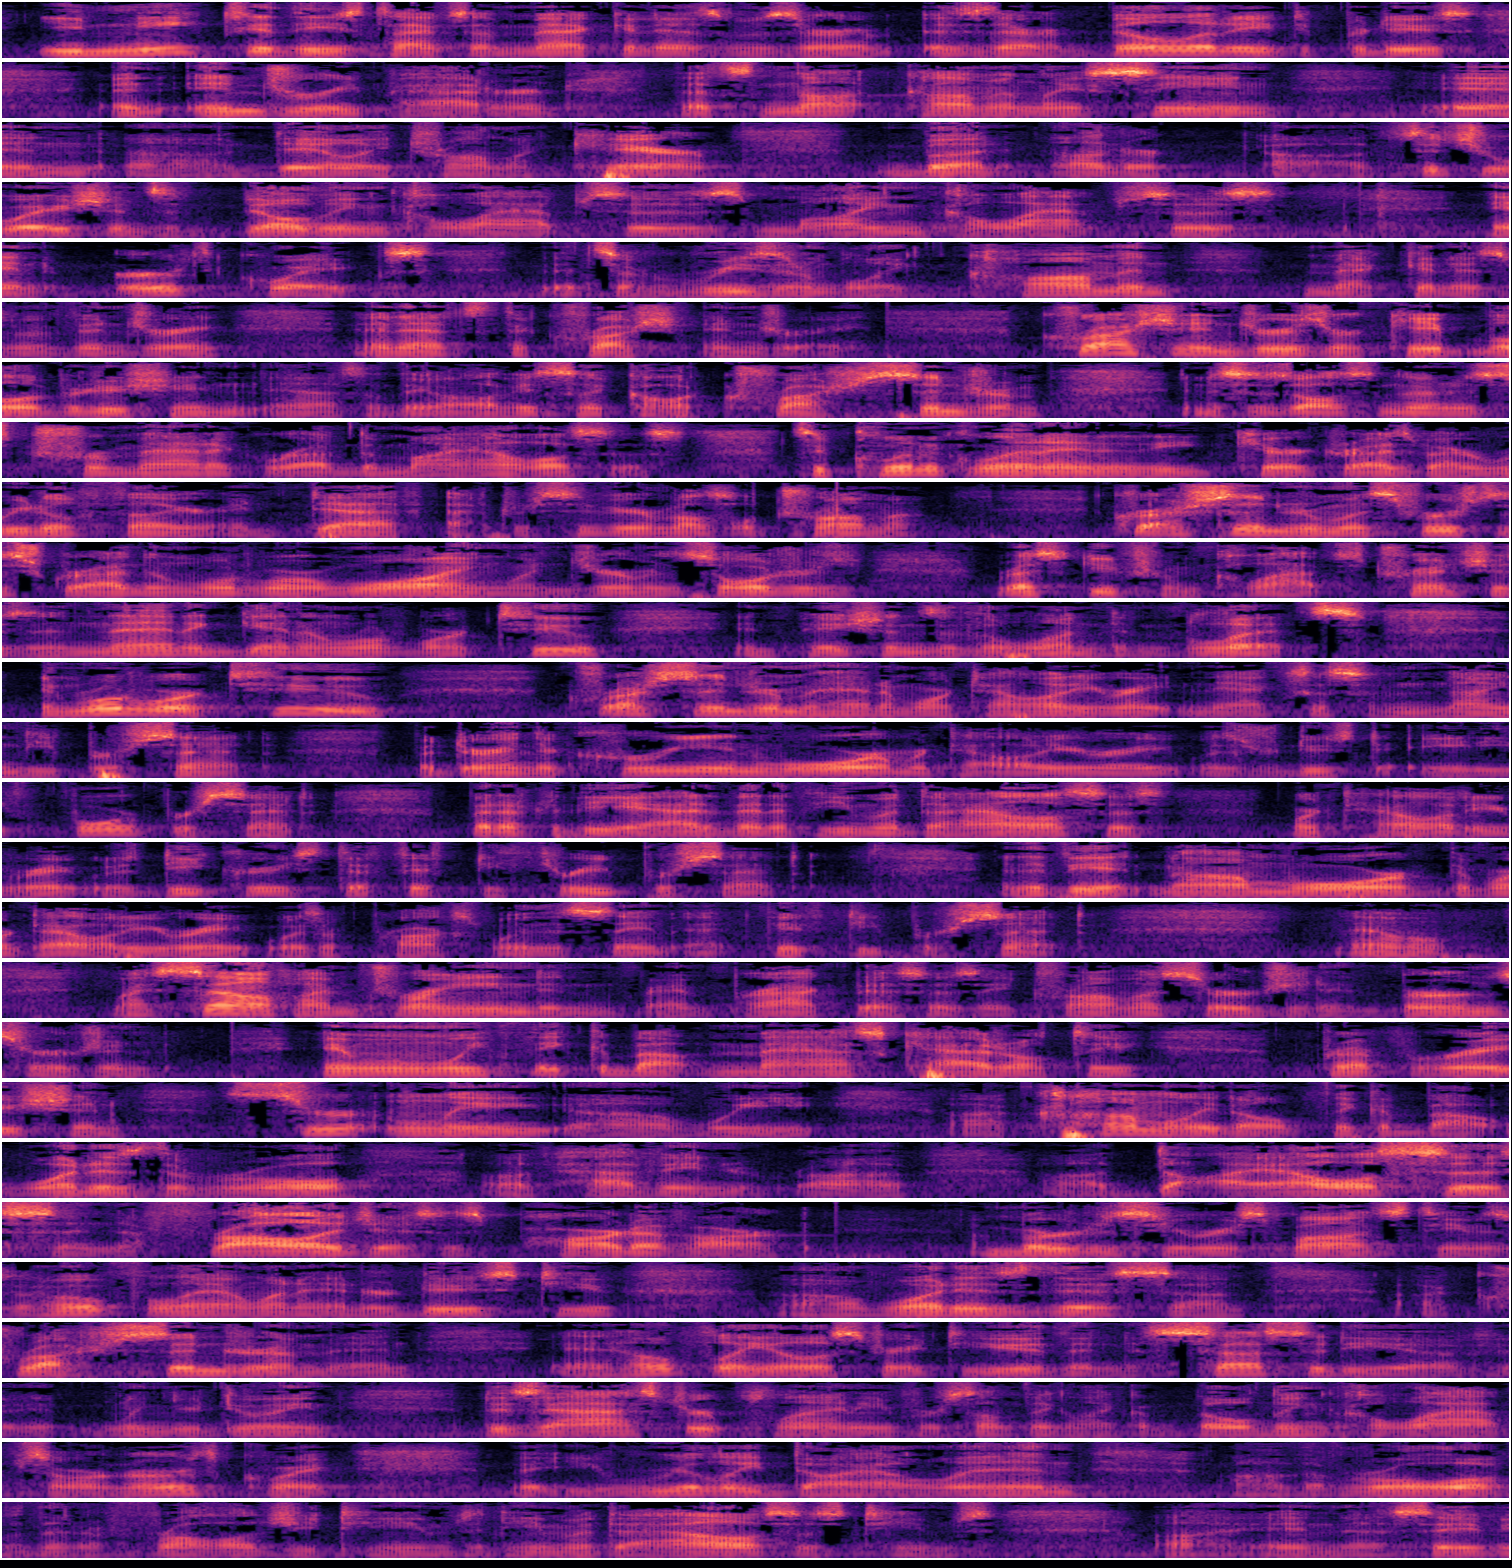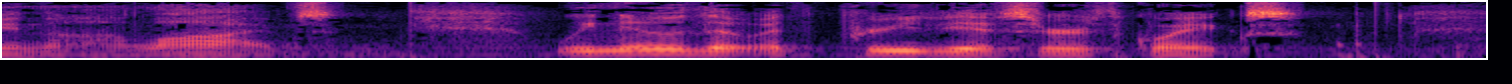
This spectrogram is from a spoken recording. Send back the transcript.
Unique to these types of mechanisms are, is their ability to produce an injury pattern that's not commonly seen in uh, daily trauma care, but under uh, situations of building collapses, mine collapses, and earthquakes, it's a reasonably common mechanism of injury, and that's the crush injury. Crush injuries are capable of producing uh, something obviously called crush syndrome, and this is also known as traumatic rhabdomyolysis. It's a clinical entity characterized by renal failure and death after severe muscle trauma. Crush syndrome was first described in World War I when German soldiers rescued from collapsed trenches, and then again in World War II in patients of the London Blitz. In World War II, crush syndrome had a mortality rate in excess of 90%, but during the Korean War, mortality rate was reduced to 84%, but after the advent of hemodialysis, mortality rate was decreased to 53%. In the Vietnam War, the mortality rate was approximately the same at 50%. Now, myself, I'm trained and, and practice as a trauma surgeon and burn surgeon. And when we think about mass casualty preparation, certainly uh, we uh, commonly don't think about what is the role of having uh, uh dialysis and nephrologists as part of our emergency response teams. But hopefully, I want to introduce to you uh, what is this uh, crush syndrome and, and hopefully illustrate to you the necessity of when you're doing disaster planning for something like a building collapse or an earthquake, that you really dial in uh, the role of the nephrology teams and hemodialysis teams uh, in uh, saving lives. We know that with previous earthquakes,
